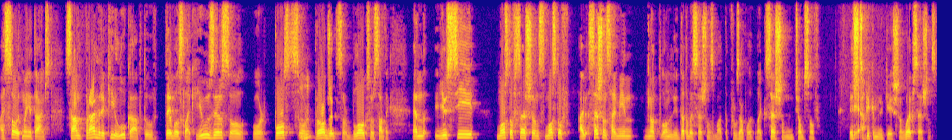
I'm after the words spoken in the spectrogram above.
I saw it many times. Some primary key lookup to tables like users or or posts or mm-hmm. projects or blogs or something, and you see most of sessions, most of uh, sessions. I mean, not only database sessions, but for example, like session in terms of HTTP yeah. communication, web sessions.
